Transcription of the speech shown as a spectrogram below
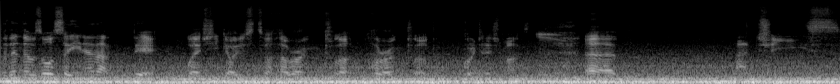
But then there was also, you know, that bit where she goes to her own club, her own club, quotation marks, um, and she's,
